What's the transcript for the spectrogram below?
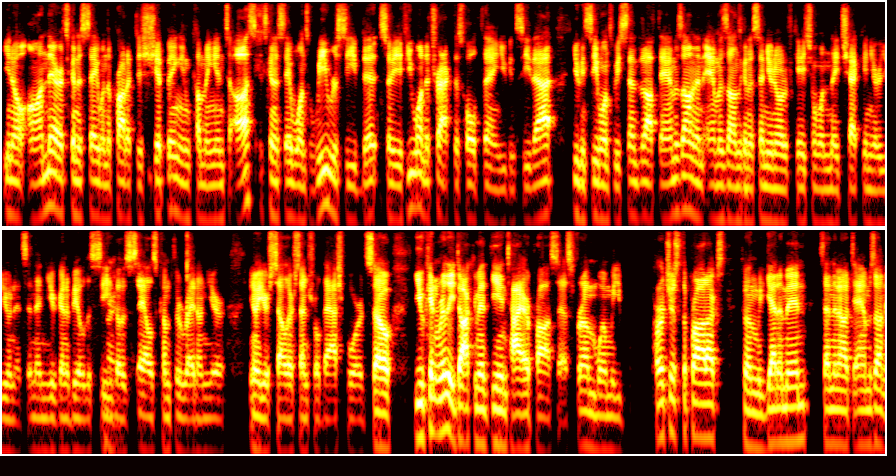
you know, on there, it's going to say when the product is shipping and coming into us, it's going to say once we received it. So if you want to track this whole thing, you can see that. You can see once we send it off to Amazon, and Amazon's going to send you a notification when they check in your units, and then you're going to be able to see right. those sales come through right on your, you know, your seller central dashboard. So you can really document the entire process from when we purchase the products to when we get them in, send them out to Amazon,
